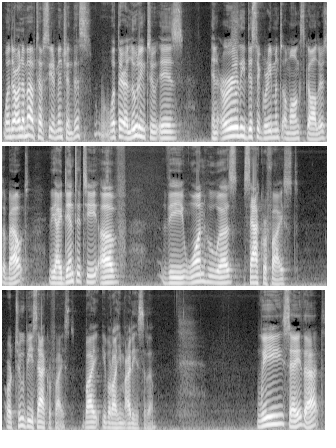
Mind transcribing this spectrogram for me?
When the ulama of tafsir mention this, what they're alluding to is an early disagreement among scholars about the identity of the one who was sacrificed or to be sacrificed by Ibrahim alayhi salam. We say that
